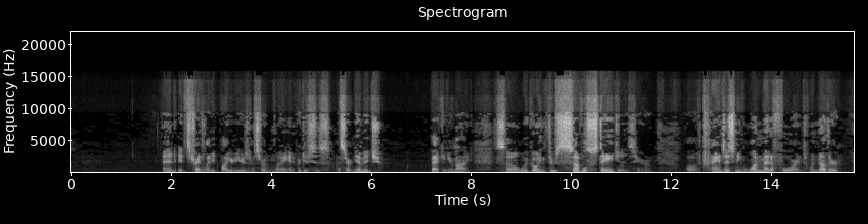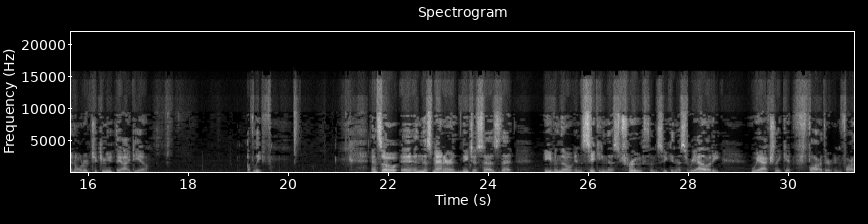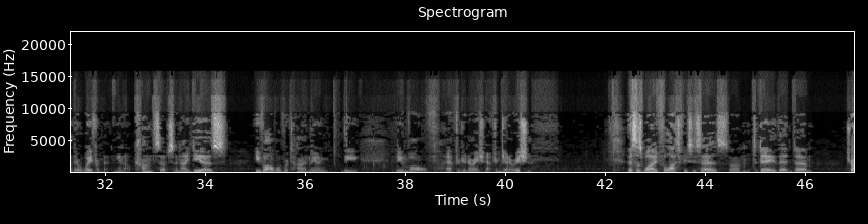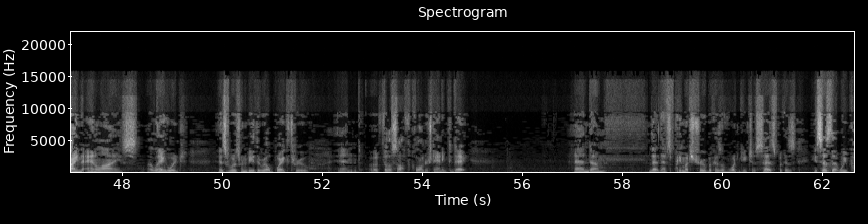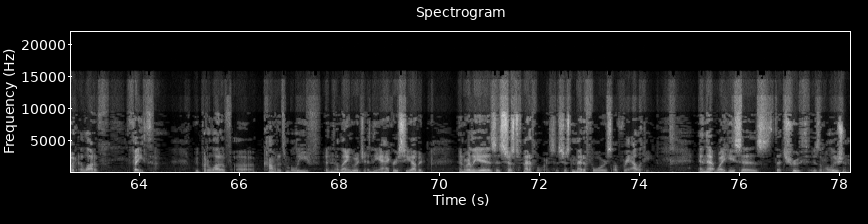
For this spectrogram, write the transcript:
and it's translated by your ears in a certain way and it produces a certain image back in your mind. So we're going through several stages here of transitioning one metaphor into another in order to commute the idea of leaf. And so in this manner, Nietzsche says that even though in seeking this truth and seeking this reality, we actually get farther and farther away from it. You know, concepts and ideas evolve over time. They, they, they evolve after generation after generation. This is why philosophy says um, today that um, trying to analyze a language is what's going to be the real breakthrough and philosophical understanding today. And um, that that's pretty much true because of what Nietzsche says. Because he says that we put a lot of faith, we put a lot of uh, confidence and belief in the language and the accuracy of it, and really is it's just metaphors. It's just metaphors of reality, and that way he says that truth is an illusion.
